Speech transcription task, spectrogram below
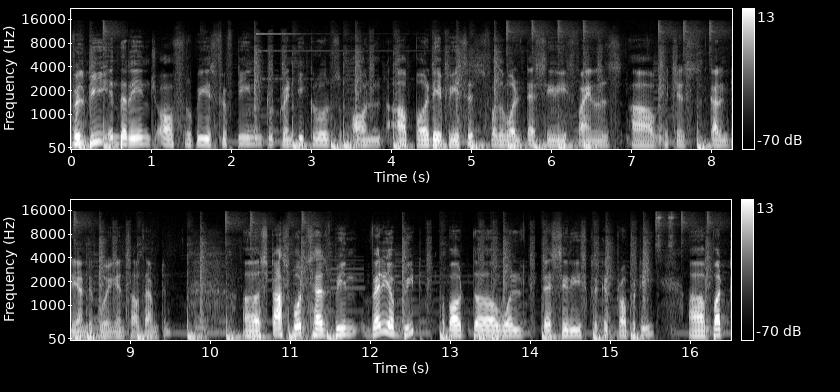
will be in the range of rupees 15 to 20 crores on a per day basis for the World Test Series finals, uh, which is currently undergoing in Southampton. Uh, Star Sports has been very upbeat about the World Test Series cricket property, uh, but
